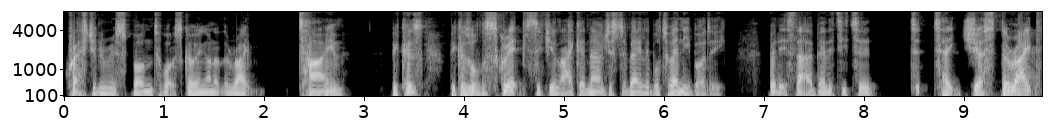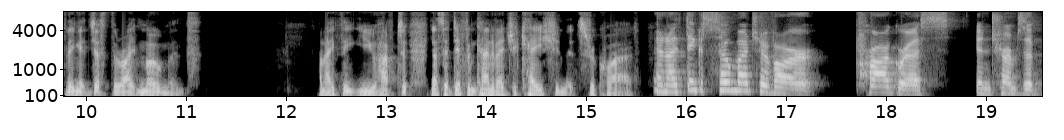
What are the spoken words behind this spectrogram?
question and respond to what's going on at the right time. Because because all the scripts if you like are now just available to anybody. But it's that ability to to take just the right thing at just the right moment. And i think you have to that's a different kind of education that's required. And i think so much of our progress in terms of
